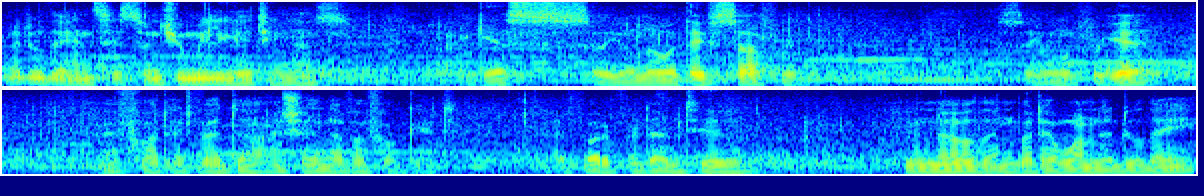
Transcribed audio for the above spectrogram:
Why do they insist on humiliating us? I guess so you'll know what they've suffered. So you won't forget. I fought at Verdun. I shall never forget. I fought at Verdun too. You know then, but I wonder, do they?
